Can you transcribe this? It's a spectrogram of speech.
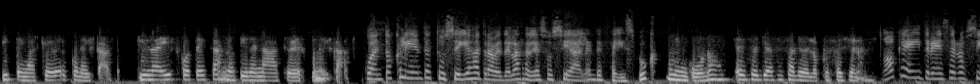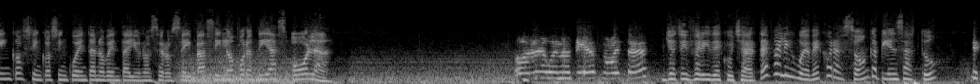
y tenga que ver con el caso. Y una discoteca no tiene nada que ver con el caso. ¿Cuántos clientes tú sigues a través de las redes sociales, de Facebook? Ninguno. Eso ya se salió de lo profesional. Ok, 305-550-9106. Basilón, buenos días. Hola. Hola, buenos días, ¿cómo estás? Yo estoy feliz de escucharte. Feliz jueves, corazón. ¿Qué piensas tú?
